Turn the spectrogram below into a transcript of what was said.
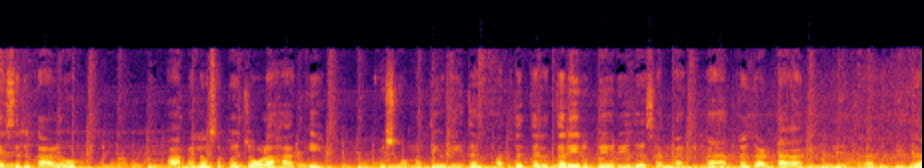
ಹೆಸರು ಕಾಳು ಆಮೇಲೆ ಒಂದು ಸ್ವಲ್ಪ ಜೋಳ ಹಾಕಿ ಬಿಸ್ಕೊಂಬಂದೀವ್ರಿ ಇದು. ಮತ್ತು ತರತರಿ ರುಬ್ಬೇವ್ರಿ ಇದು. ಸಣ್ಣಾಗಿಲ್ಲ ಅಂದ್ರೆ ಗಂಟು ಆಗಂಗಿಲ್ಲ ರೀ ಈ ಥರ ರುಬ್ಬಿದ್ರೆ.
